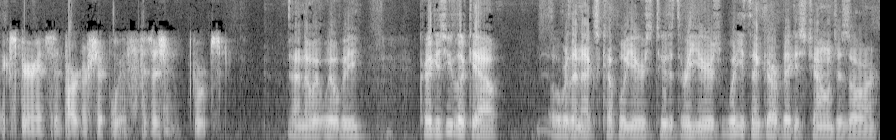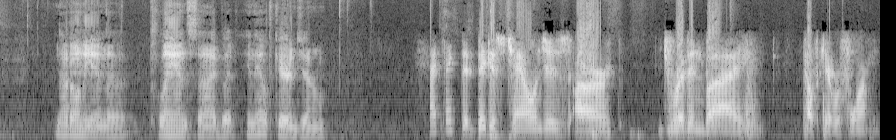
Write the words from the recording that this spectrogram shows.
experience in partnership with physician groups. I know it will be. Craig, as you look out over the next couple years, two to three years, what do you think our biggest challenges are, not only in the plan side, but in healthcare in general? I think the biggest challenges are driven by healthcare reform,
